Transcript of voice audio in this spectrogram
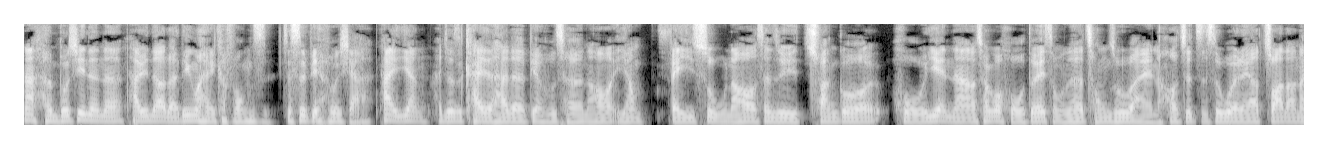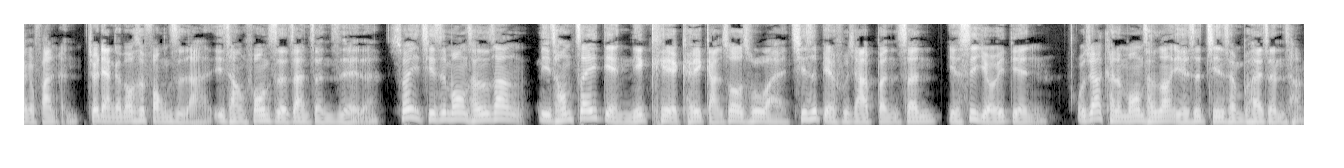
那很不幸的呢，他遇到了另外一个疯子，就是蝙蝠侠。他一样，他就是开着他的蝙蝠车，然后一样飞速，然后甚至于穿过火焰啊，穿过火堆什么的冲出来，然后就只是为了要抓到那个犯人。就两个都是疯子啊，一场疯子的战争之类的。所以其实某种程度上，你从这一点，你可以可以感受出来，其实蝙蝠侠本身也是有一点。我觉得可能某种程度上也是精神不太正常，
